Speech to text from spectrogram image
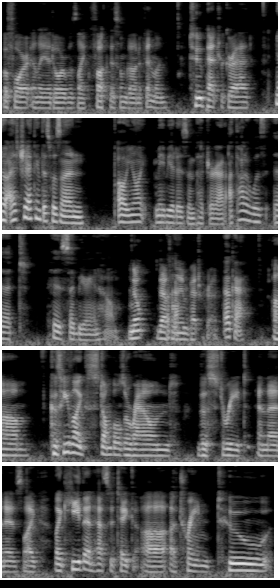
before Iliodor was like, "Fuck this, I'm going to Finland," to Petrograd. No, actually, I think this was in. Oh, you know, like maybe it is in Petrograd. I thought it was at his Siberian home. Nope, definitely Okay. in Petrograd. Okay. um because he like stumbles around the street and then is like like he then has to take a, a train to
